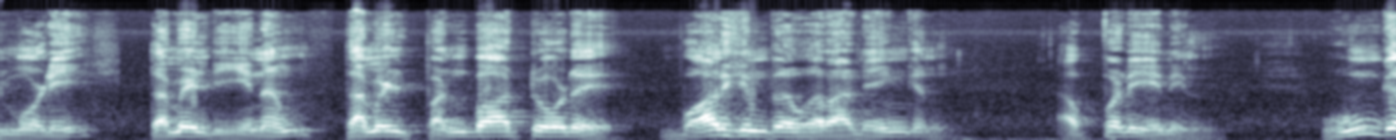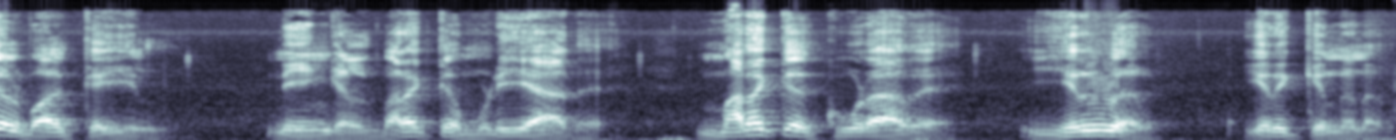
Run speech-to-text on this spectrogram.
மொழி தமிழ் இனம் தமிழ் பண்பாட்டோடு வாழ்கின்றவரா நீங்கள்? அப்படியெனில் உங்கள் வாழ்க்கையில் நீங்கள் மறக்க முடியாத மறக்கக்கூடாத இருவர் இருக்கின்றனர்.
